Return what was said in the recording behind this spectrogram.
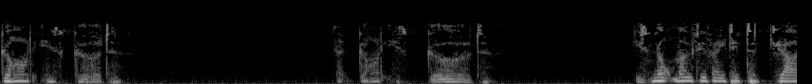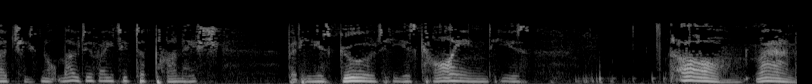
God is good. That God is good. He's not motivated to judge, He's not motivated to punish, but He is good, He is kind, He is. Oh, man.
